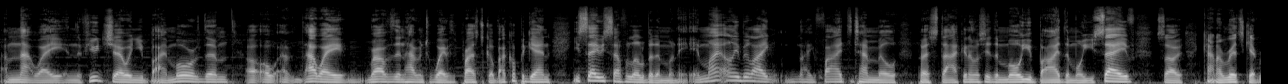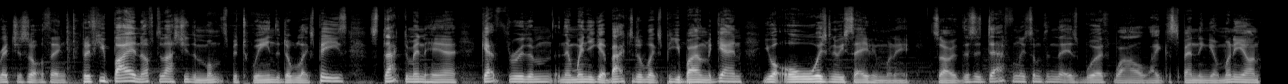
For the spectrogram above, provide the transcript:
And that way in the future, when you buy more of them, or, or, uh, that way, rather than having to wait for the price to go back up again, you save yourself a little bit of money. It might only be like, like 5 to 10 mil per stack. And obviously the more you buy, the more you save. So kind of rich get richer sort of thing. But if you buy enough to last you the months between the double XPs, stack them in here, get through them. And then when you get back to double XP, you buy them again, you are always going to be saving money. So this is definitely something that is worthwhile like spending your money on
